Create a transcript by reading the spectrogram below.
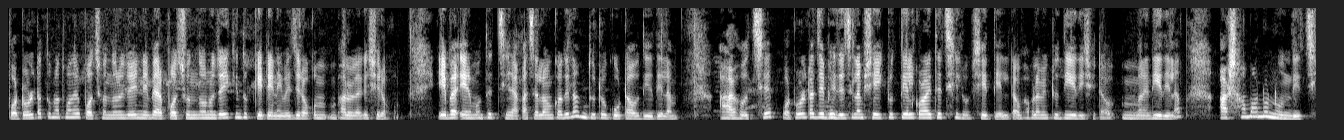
পটলটা তোমরা তোমাদের পছন্দ অনুযায়ী নেবে আর পছন্দ অনুযায়ী কিন্তু কেটে নেবে, যেরকম ভালো লাগে সেরকম। এবার এর মধ্যে চেরা কাঁচা লঙ্কা দিলাম, দুটো গোটাও দিয়ে দিলাম। আর হচ্ছে পটলটা যে ভেজেছিলাম সেই একটু তেল কড়াইতে ছিল, সেই তেলটাও ভাবলাম একটু দিয়ে দিই, সেটাও মানে দিয়ে দিলাম। আর সামান্য নুন দিচ্ছি।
